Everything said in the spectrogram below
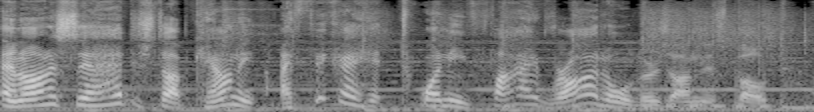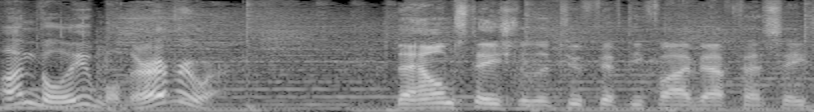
and honestly, I had to stop counting. I think I hit 25 rod holders on this boat. Unbelievable, they're everywhere. The helm station of the 255 FSH,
